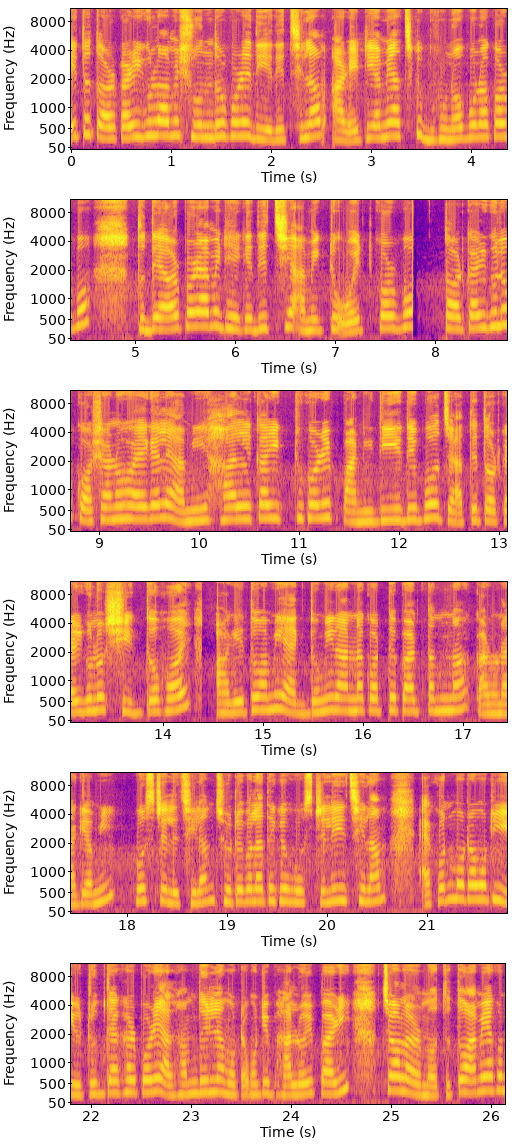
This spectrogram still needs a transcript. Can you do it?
এই তো তরকারিগুলো আমি সুন্দর করে দিয়ে দিচ্ছিলাম, আর এটি আমি আজকে ভুনো ভুনো করব। তো দেওয়ার পরে আমি ঢেকে দিচ্ছি, আমি একটু ওয়েট করব। তরকারিগুলো কষানো হয়ে গেলে আমি হালকা একটু করে পানি দিয়ে দেব যাতে তরকারিগুলো সিদ্ধ হয়। আগে তো আমি একদমই রান্না করতে পারতাম না, কারণ আগে আমি হোস্টেলে ছিলাম, ছোটোবেলা থেকে হোস্টেলেই ছিলাম। এখন মোটামুটি ইউটিউব দেখার পরে আলহামদুলিল্লাহ মোটামুটি ভালোই পারি চলার মতো। তো আমি এখন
